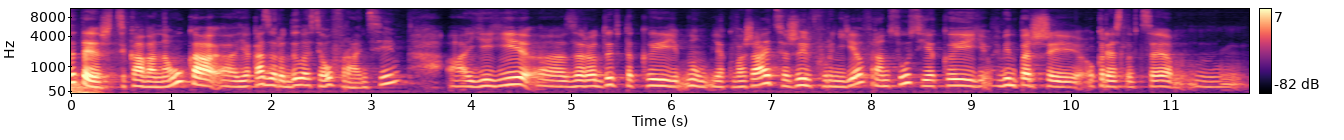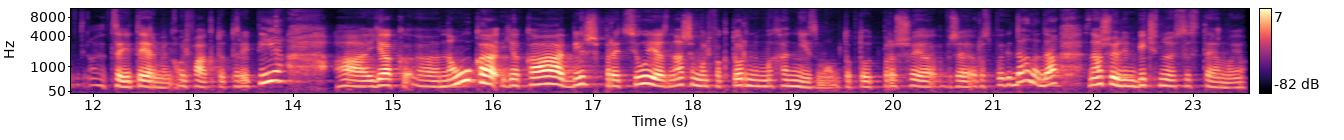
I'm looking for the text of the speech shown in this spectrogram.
Це теж цікава наука, е, яка зародилася у Франції. Її е, зародив такий, ну як вважається, Жиль Фурньє, француз, який він перший окреслив це. Цей термін ольфактотерапія як е, наука, яка більш працює з нашим ольфакторним механізмом, тобто, от про що я вже розповідала, да, з нашою лімбічною системою.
